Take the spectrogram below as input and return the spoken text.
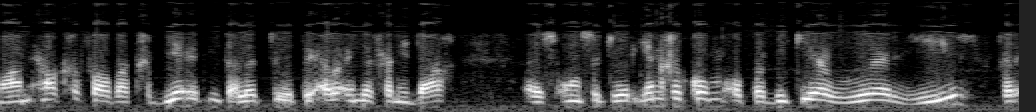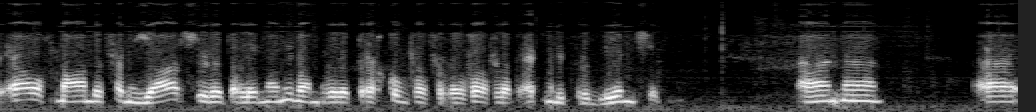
Maar in elk geval wat gebeur het met hulle toe op die ou einde van die dag is ons het ooreengekom op 'n bietjie hoër huur vir 11 maande van die jaar sodat hulle nou nie wanneer hulle terugkom van verlof af dat ek met die probleem sit. En uh uh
